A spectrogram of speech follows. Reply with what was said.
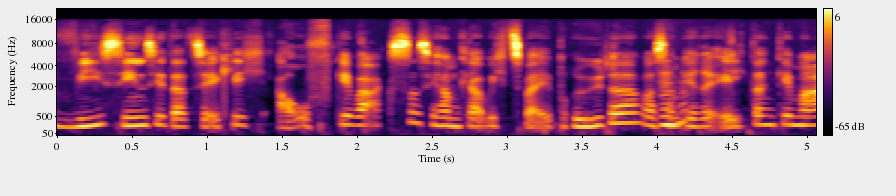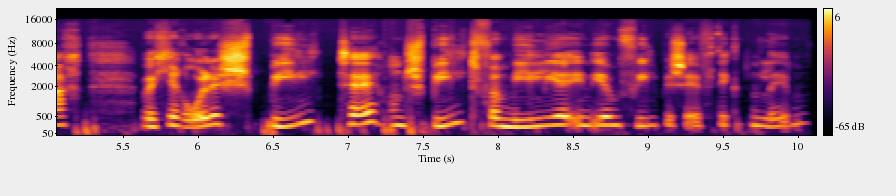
Wie sind Sie tatsächlich aufgewachsen? Sie haben, glaube ich, zwei Brüder. Was mhm. haben Ihre Eltern gemacht? Welche Rolle spielte und spielt Familie in Ihrem vielbeschäftigten Leben?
